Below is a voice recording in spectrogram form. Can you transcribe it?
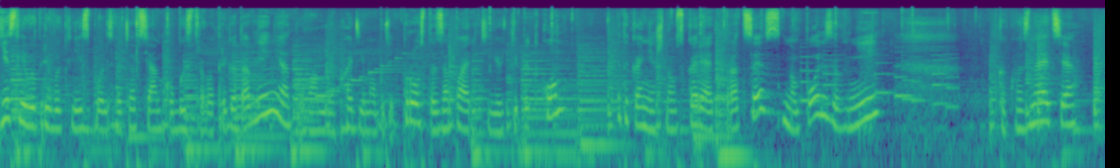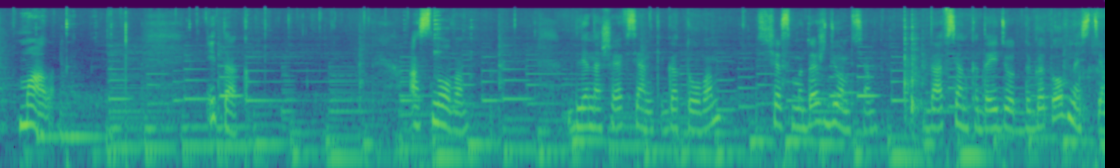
если вы привыкли использовать овсянку быстрого приготовления, то вам необходимо будет просто запарить ее кипятком. Это, конечно, ускоряет процесс, но пользы в ней как вы знаете, мало. Итак, основа для нашей овсянки готова. Сейчас мы дождемся, до овсянка дойдет до готовности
